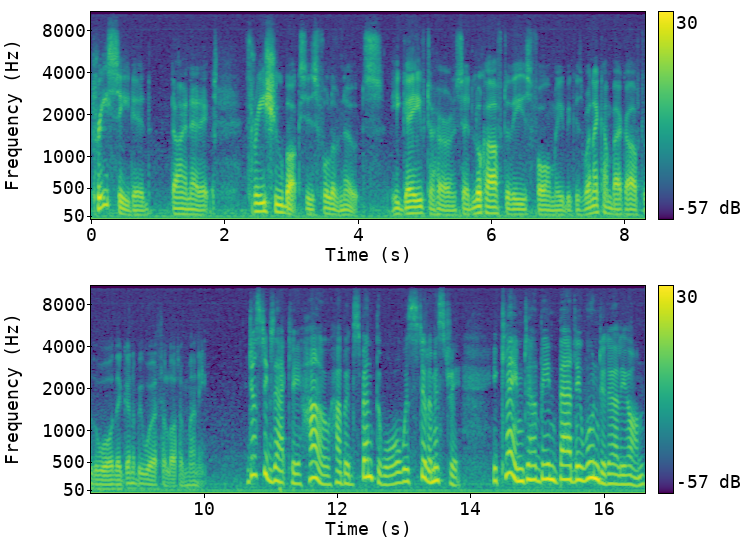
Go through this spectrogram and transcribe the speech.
preceded Dianetics. Three shoeboxes full of notes he gave to her and said, Look after these for me because when I come back after the war, they're going to be worth a lot of money. Just exactly how Hubbard spent the war was still a mystery. He claimed to have been badly wounded early on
